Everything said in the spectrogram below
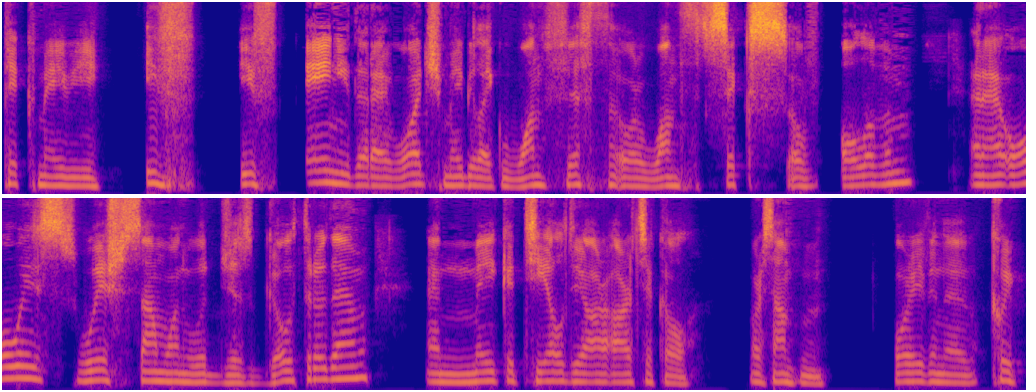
pick maybe if if any that I watch, maybe like one fifth or one sixth of all of them, and I always wish someone would just go through them and make a TLDR article or something, or even a quick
